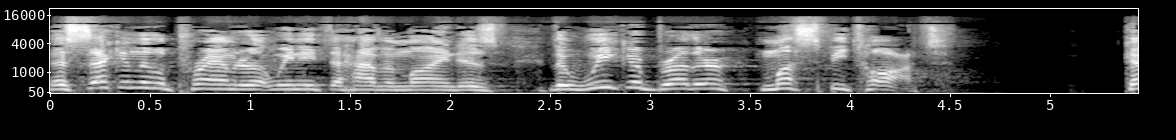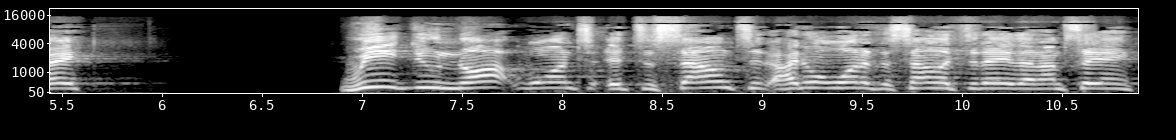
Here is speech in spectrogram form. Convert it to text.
The second little parameter that we need to have in mind is the weaker brother must be taught. Okay? We do not want it to sound, to, I don't want it to sound like today that I'm saying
